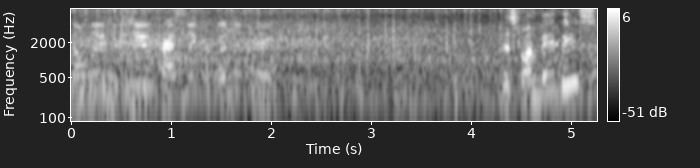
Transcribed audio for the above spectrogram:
Don't lose your shoe, Presley, for goodness sake. This fun, babies?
